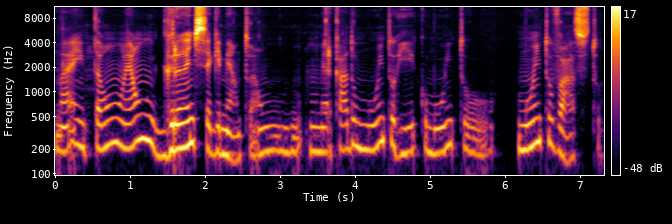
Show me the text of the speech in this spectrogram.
Né? Então é um grande segmento, é um, um mercado muito rico, muito, muito vasto.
